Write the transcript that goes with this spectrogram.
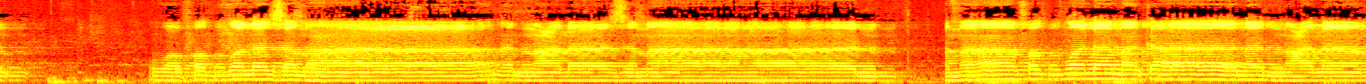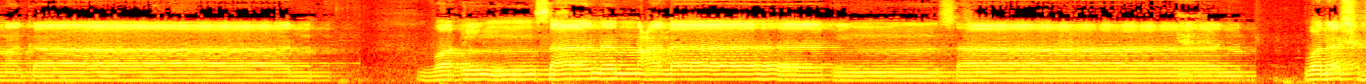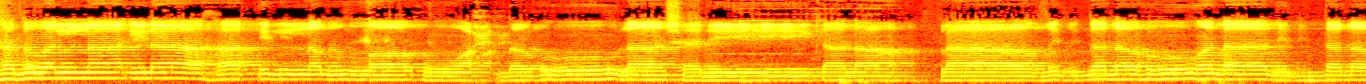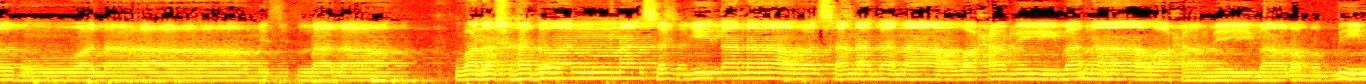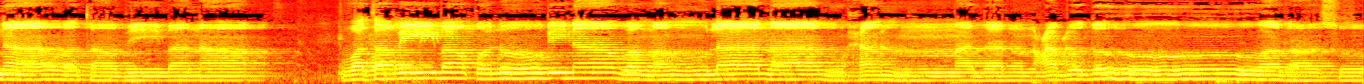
وفضل زمانا على زمان. ما فضل مكانا على مكان. وإنسانا على ونشهد أن لا إله إلا الله وحده لا شريك له لا ضد له ولا ونشهد أن سيدنا وسندنا وحبيبنا وحبيب ربنا وطبيبنا وطبيب قلوبنا ومولانا محمدا عبده ورسوله.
